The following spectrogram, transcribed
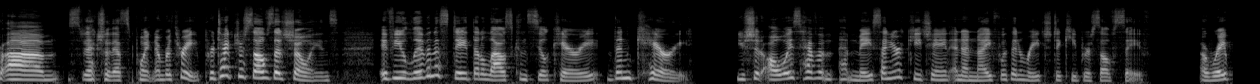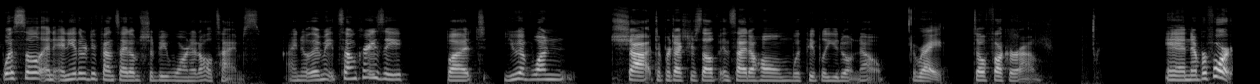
Um, so actually, that's point number three. Protect yourselves at showings. If you live in a state that allows concealed carry, then carry. You should always have a mace on your keychain and a knife within reach to keep yourself safe. A rape whistle and any other defense items should be worn at all times. I know that may sound crazy, but you have one shot to protect yourself inside a home with people you don't know. Right. Don't fuck around. And number four,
